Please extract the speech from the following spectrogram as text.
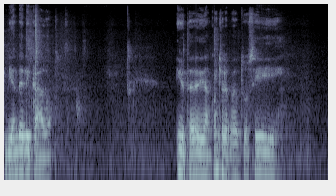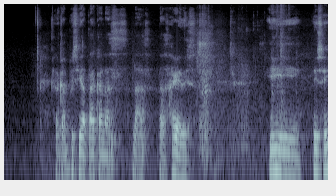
bien delicado. Y ustedes dirán, conchale, pero tú sí. El Capi sí ataca las, las, las redes. Y, y sí,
